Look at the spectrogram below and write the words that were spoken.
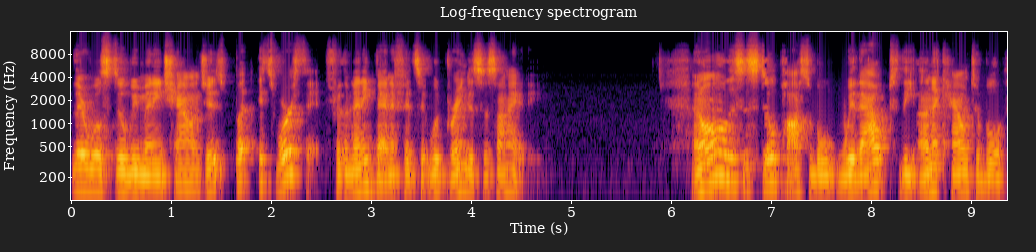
There will still be many challenges, but it's worth it for the many benefits it would bring to society. And all of this is still possible without the unaccountable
